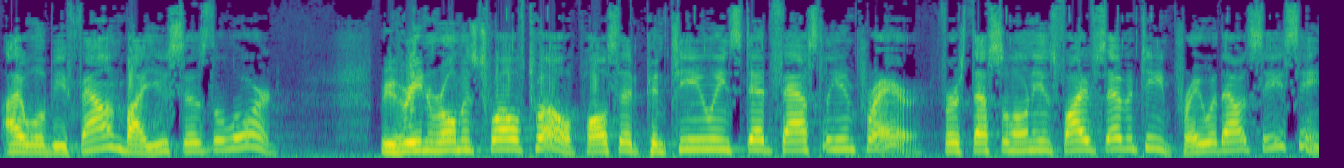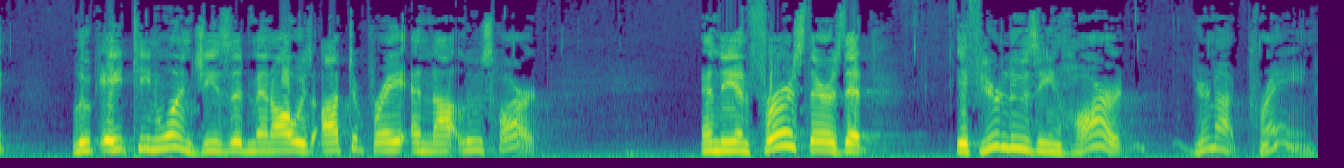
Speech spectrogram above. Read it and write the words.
I will be found by you, says the Lord. We read in Romans 12 12, Paul said, continuing steadfastly in prayer. 1 Thessalonians 5 17, pray without ceasing. Luke 18 1, Jesus said men always ought to pray and not lose heart. And the inference there is that if you're losing heart, you're not praying.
